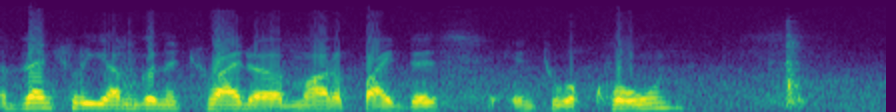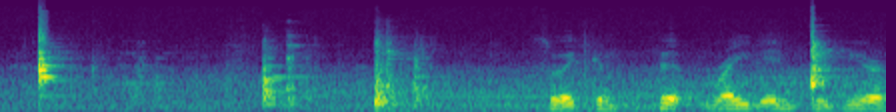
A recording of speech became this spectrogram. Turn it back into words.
Eventually I'm going to try to modify this into a cone so it can fit right into here.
